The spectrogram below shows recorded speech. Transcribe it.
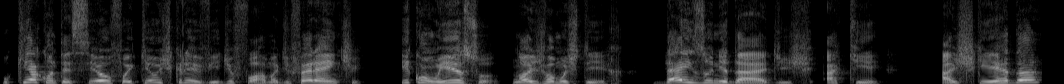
O que aconteceu foi que eu escrevi de forma diferente. E, com isso, nós vamos ter 10 unidades aqui à esquerda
